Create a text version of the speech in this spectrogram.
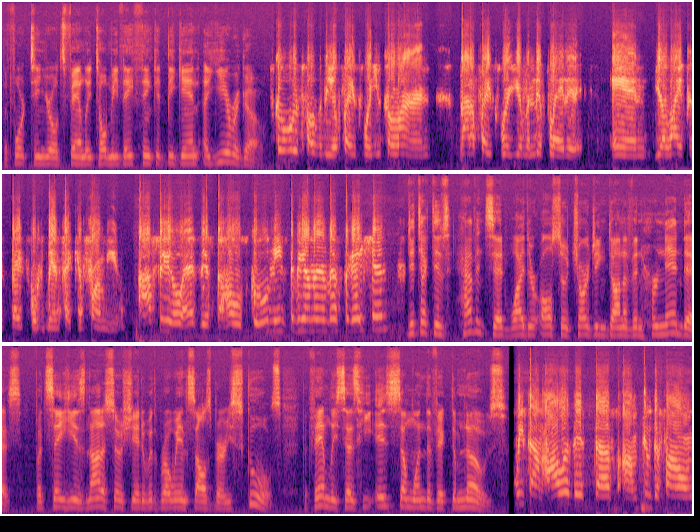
The 14 year old's family told me they think it began a year ago. School is supposed to be a place where you can learn, not a place where you're manipulated and your life is basically being taken from you. I feel as if the whole school needs to be under investigation. Detectives haven't said why they're also charging Donovan Hernandez, but say he is not associated with Rowan Salisbury schools. The family says he is someone the victim knows. We found all of this stuff um, through the phone,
